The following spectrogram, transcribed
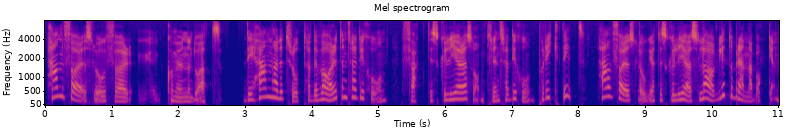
Han föreslog för eh, kommunen då att det han hade trott hade varit en tradition faktiskt skulle göras om till en tradition på riktigt. Han föreslog att det skulle göras lagligt att bränna bocken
